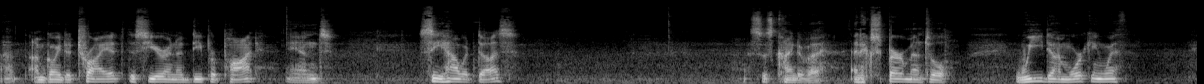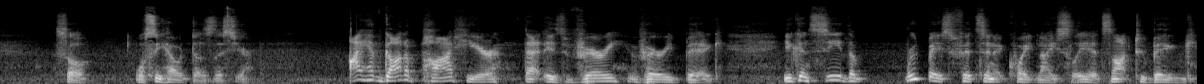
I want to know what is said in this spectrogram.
Uh, I'm going to try it this year in a deeper pot and see how it does. This is kind of a an experimental weed I'm working with. So we'll see how it does this year. I have got a pot here that is very, very big. You can see the root base fits in it quite nicely. It's not too big,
